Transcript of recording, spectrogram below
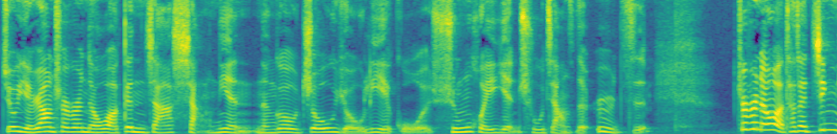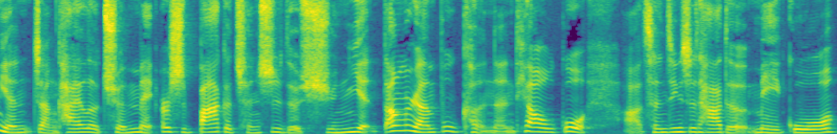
就也让 Trevor Noah 更加想念能够周游列国、巡回演出这样子的日子。Trevor Noah 他在今年展开了全美二十八个城市的巡演，当然不可能跳过啊，曾经是他的美国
